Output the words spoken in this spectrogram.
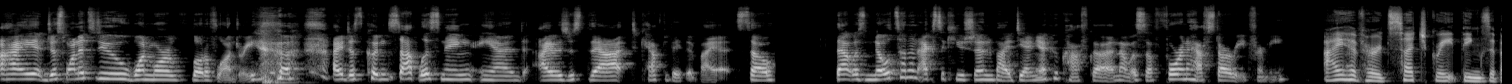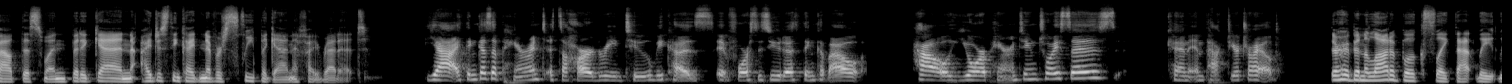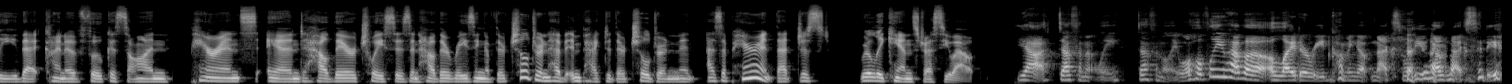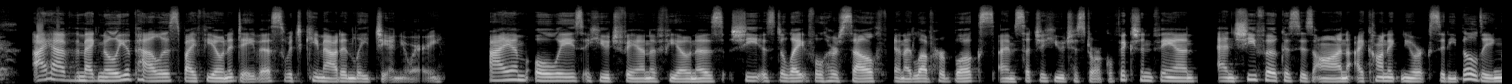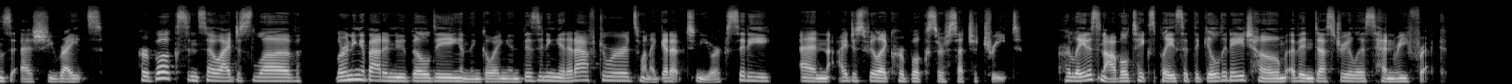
I just wanted to do one more load of laundry. I just couldn't stop listening and I was just that captivated by it. So that was Notes on an Execution by Danya Kukafka, and that was a four and a half star read for me. I have heard such great things about this one, but again, I just think I'd never sleep again if I read it. Yeah, I think as a parent, it's a hard read too because it forces you to think about how your parenting choices can impact your child. There have been a lot of books like that lately that kind of focus on parents and how their choices and how their raising of their children have impacted their children. And as a parent, that just really can stress you out. Yeah, definitely. Definitely. Well, hopefully you have a, a lighter read coming up next. What do you have next, Cindy? I have The Magnolia Palace by Fiona Davis, which came out in late January. I am always a huge fan of Fiona's. She is delightful herself, and I love her books. I'm such a huge historical fiction fan, and she focuses on iconic New York City buildings as she writes her books. And so I just love learning about a new building and then going and visiting it afterwards when I get up to New York City. And I just feel like her books are such a treat. Her latest novel takes place at the Gilded Age home of industrialist Henry Frick.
